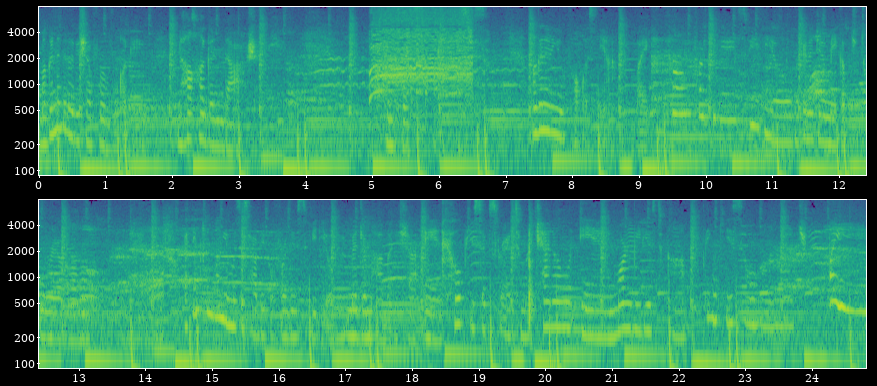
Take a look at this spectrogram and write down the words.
maganda talaga siya for vlogging. Nakakaganda actually. Maganda rin yung focus niya. Like, oh, for today's video, we're gonna do a makeup tutorial. Yun lang yung masasabi ko for this video. Medyo mahaba na siya. And I hope you subscribe to my channel and more videos to come. Thank you so much. Bye!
